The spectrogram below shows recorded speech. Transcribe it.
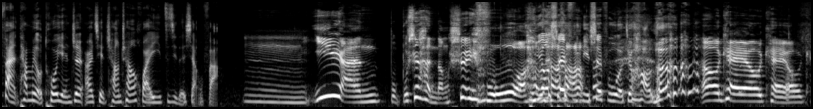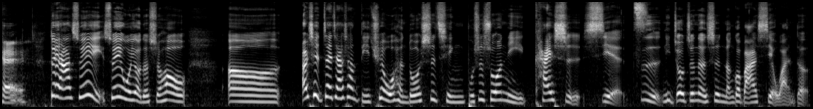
反，他们有拖延症，而且常常怀疑自己的想法。嗯，依然不不是很能说服我。不用说服你，说服我就好了。OK，OK，OK。Okay, okay, okay. 对啊，所以，所以我有的时候，呃。而且再加上，的确，我很多事情不是说你开始写字，你就真的是能够把它写完的。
